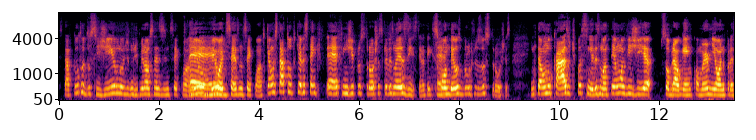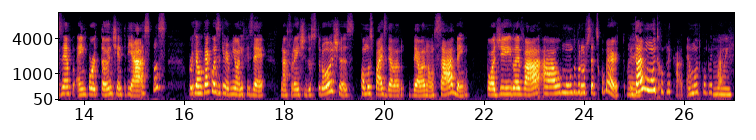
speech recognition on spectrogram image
Estatuto do Sigilo de, de 1900 e não sei quanto, É, mil- 1800 não sei quanto, que é um estatuto que eles têm que é, fingir pros trouxas que eles não existem, né? tem que É. esconder os bruxos dos trouxas. Então, no caso, tipo assim, eles mantêm uma vigia sobre alguém como Hermione, por exemplo, é importante, entre aspas, porque qualquer coisa que a Hermione fizer na frente dos trouxas, como os pais dela, dela não sabem, pode levar ao mundo bruxo ser descoberto. É. Então é muito complicado, é muito complicado. Muito.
